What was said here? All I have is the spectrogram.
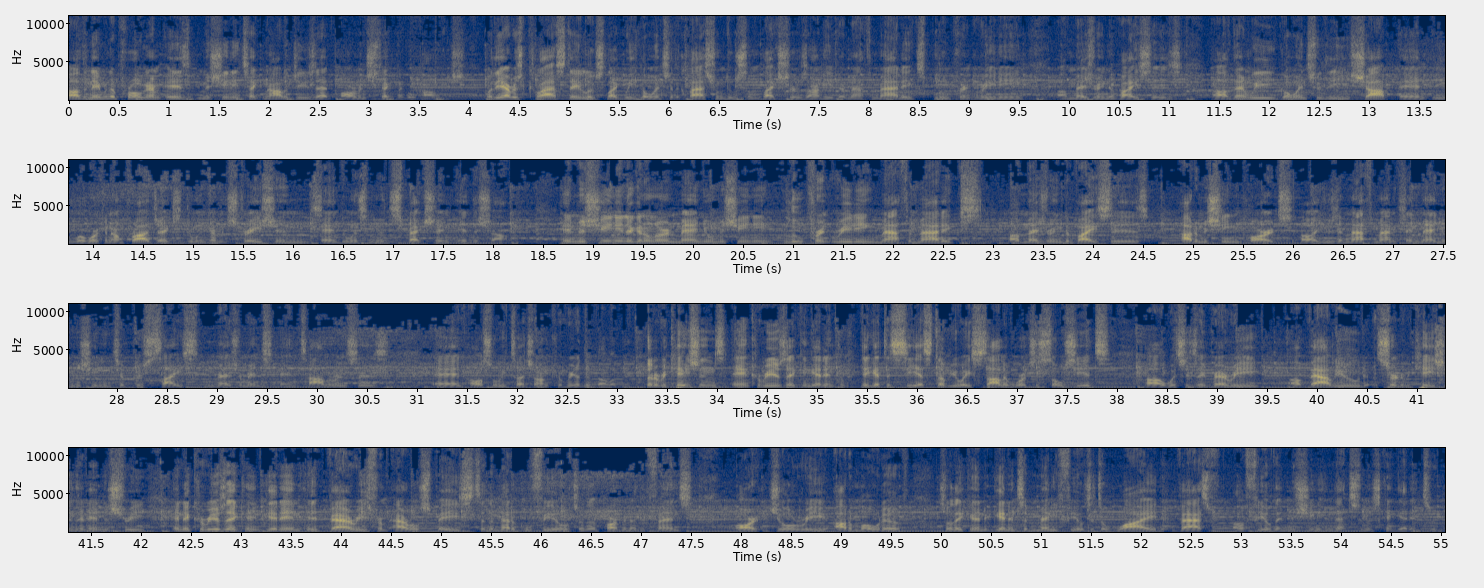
Uh, the name of the program is Machining Technologies at Orange Technical College. Well, the average class day looks like we go into the classroom, do some lectures on either mathematics, blueprint reading, uh, measuring devices. Uh, then we go into the shop and we're working on projects, doing demonstrations, and doing some inspection in the shop. In machining, they're going to learn manual machining, blueprint reading, mathematics, uh, measuring devices, how to machine parts uh, using mathematics and manual machining to precise measurements and tolerances. And also we touch on career development. Certifications and careers they can get into. They get the CSWA SolidWorks Associates, uh, which is a very uh, valued certification in industry. And the careers they can get in, it varies from aerospace to the medical field to the Department of Defense, art, jewelry, automotive, so they can get into many fields. It's a wide, vast uh, field in machining that students can get into.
